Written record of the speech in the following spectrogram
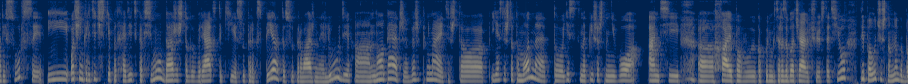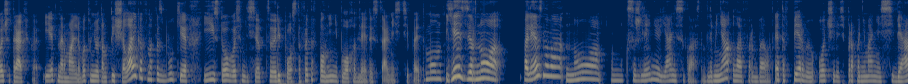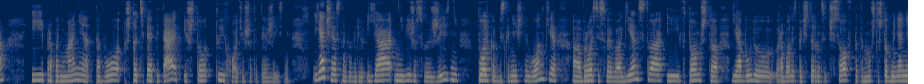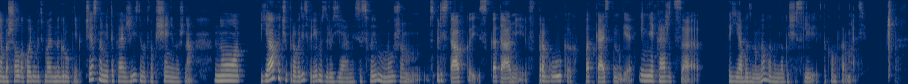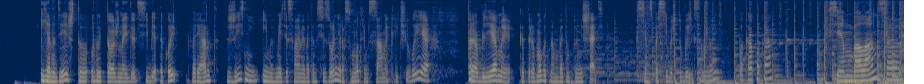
ресурсы, и очень критически подходить ко всему, даже что говорят такие суперэксперты, суперважные люди. А, но опять же, вы же понимаете, что если что-то модное, то если ты напишешь на него анти-хайповую какую-нибудь разоблачающую статью, ты получишь намного больше трафика, и это нормально. Вот у нее там 1000 лайков на Фейсбуке и 180 репостов. Это вполне неплохо для этой социальной сети. Поэтому есть зерно полезного, но, к сожалению, я не согласна. Для меня Life Work Balance — это в первую очередь про понимание себя, и про понимание того, что тебя питает и что ты хочешь от этой жизни. Я честно говорю, я не вижу свою жизнь только в бесконечной гонке, а, в росте своего агентства и в том, что я буду работать по 14 часов, потому что, чтобы меня не обошел какой-нибудь мой одногруппник. Честно, мне такая жизнь вот вообще не нужна. Но я хочу проводить время с друзьями, со своим мужем, с приставкой, с котами, в прогулках, в подкастинге. И мне кажется, я буду намного-намного счастливее в таком формате. И я надеюсь, что вы тоже найдете себе такой вариант жизни, и мы вместе с вами в этом сезоне рассмотрим самые ключевые проблемы, которые могут нам в этом помешать. Всем спасибо, что были со мной. Пока-пока. Всем баланса!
